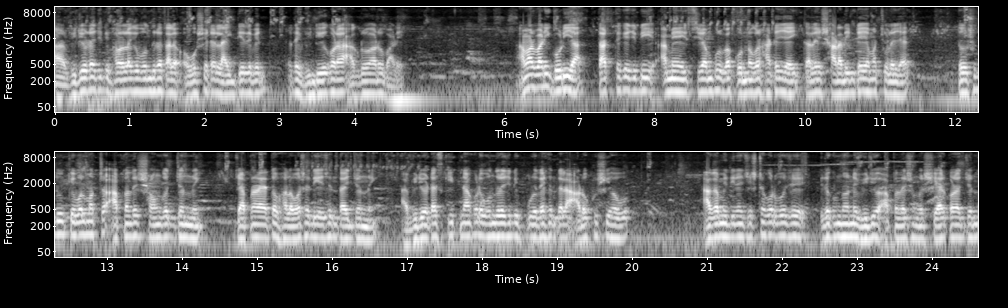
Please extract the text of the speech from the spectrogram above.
আর ভিডিওটা যদি ভালো লাগে বন্ধুরা, তাহলে অবশ্যই এটা লাইক দিয়ে দেবেন, তাতে ভিডিও করার আগ্রহ আরও বাড়ে। আমার বাড়ি গড়িয়া, তার থেকে যদি আমি শ্রীরামপুর বা কোন্নগর হাটে যাই, তাহলে সারাদিনটাই আমার চলে যায়। তো শুধু কেবলমাত্র আপনাদের সঙ্গের জন্যই, যে আপনারা এত ভালোবাসা দিয়েছেন তাই জন্যই। আর ভিডিওটা স্কিপ না করে বন্ধুরা যদি পুরো দেখেন, তাহলে আরও খুশি হব। আগামী দিনে চেষ্টা করব যে এরকম ধরনের ভিডিও আপনাদের সঙ্গে শেয়ার করার জন্য।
